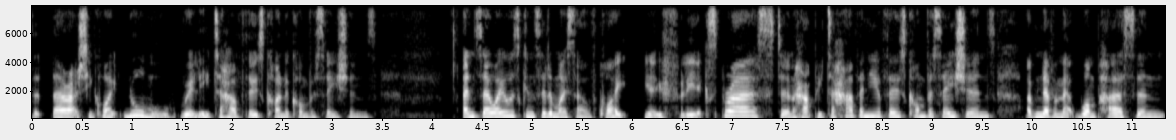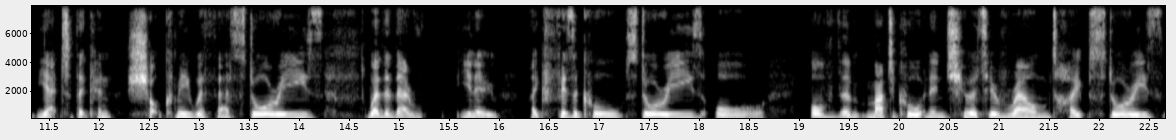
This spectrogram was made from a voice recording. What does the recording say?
that they're actually quite normal, really, to have those kind of conversations. And so I always consider myself quite, you know, fully expressed and happy to have any of those conversations. I've never met one person yet that can shock me with their stories, whether they're, you know, like physical stories or of the magical and intuitive realm type stories,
